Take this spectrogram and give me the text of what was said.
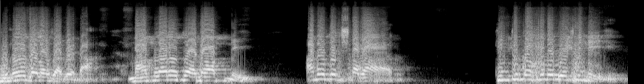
গুণেও বলা যাবে না। মামলারও তো অভাব নেই। আমাদের সবার। কিন্তু কখনো দেখিনি।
